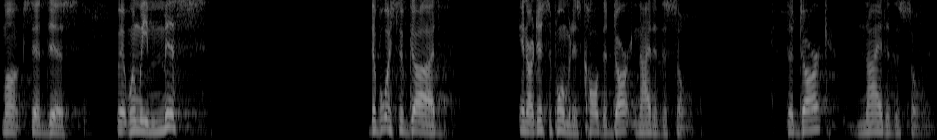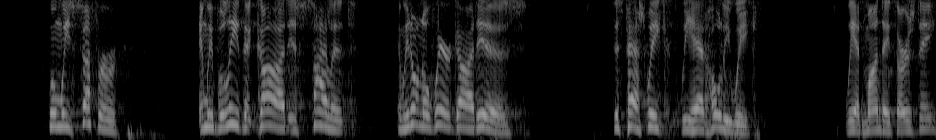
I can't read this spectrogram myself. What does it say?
monk said this, but when we miss the voice of God in our disappointment is called the dark night of the soul. The dark night of the soul. When we suffer and we believe that God is silent and we don't know where God is. This past week, we had Holy Week. We had Maundy Thursday,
